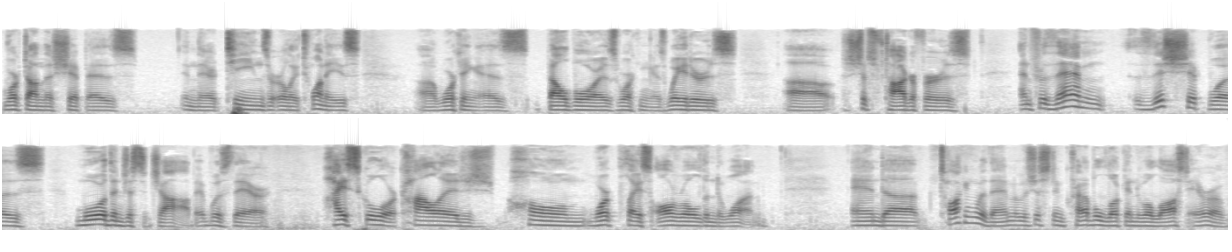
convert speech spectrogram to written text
worked on the ship as in their teens or early 20s, uh, working as bellboys, working as waiters, uh, ship's photographers, and for them, this ship was more than just a job. It was their high school or college, home, workplace, all rolled into one. And uh, talking with them, it was just an incredible look into a lost era of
